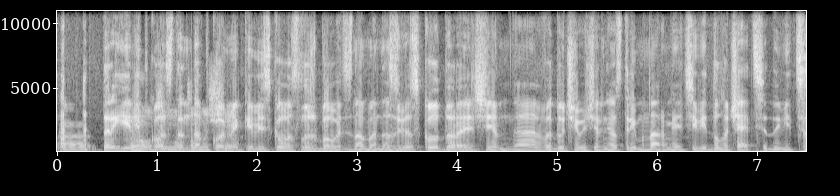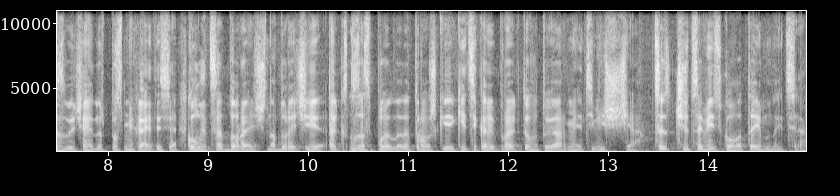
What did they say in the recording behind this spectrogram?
Сергій Ну, Ліпко, стендап-комік і військовослужбовець з нами на зв'язку. До речі, е, ведучий вечірнього стріму на армія ТВ. Долучайтеся, дивіться, звичайно ж, посміхайтеся, коли це доречно. До речі, так заспойлери трошки. Які цікаві проекти готує армія ТВ ще? Це чи це військова таємниця?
